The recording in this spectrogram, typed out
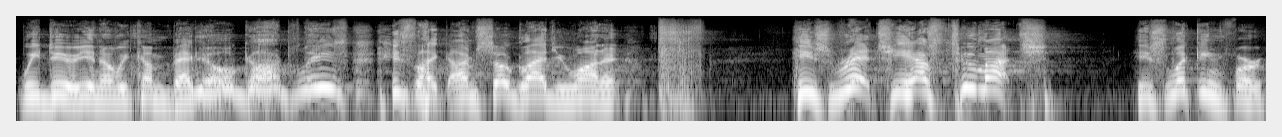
We do, you know, we come begging, oh God, please. He's like, I'm so glad you want it. He's rich, he has too much. He's looking for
